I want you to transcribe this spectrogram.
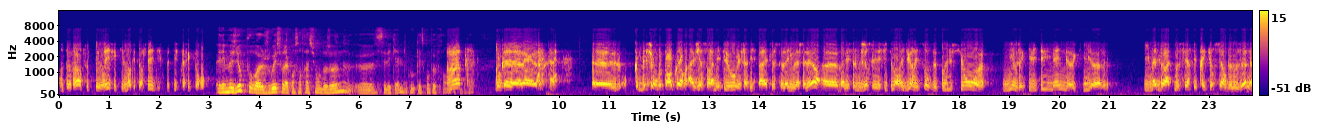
on, devrait en toute théorie effectivement déclencher des dispositifs préfectoraux. Et les mesures pour euh, jouer sur la concentration d'ozone, euh, c'est lesquelles du coup? Qu'est-ce qu'on peut prendre? Mmh. Donc euh, alors, euh, comme bien sûr on ne peut pas encore agir sur la météo et faire disparaître le soleil ou la chaleur, bah, les seules mesures c'est effectivement réduire les sources de pollution liées aux activités humaines qui ils mettent dans l'atmosphère ces précurseurs de l'ozone.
